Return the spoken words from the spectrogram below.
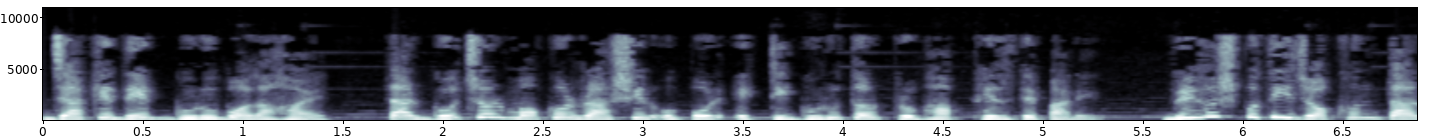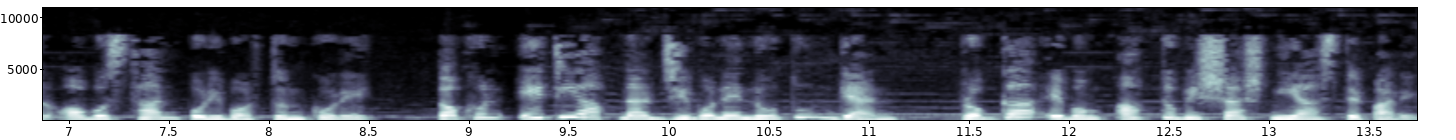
যাকে দেবগুরু বলা হয় তার গোচর মকর রাশির উপর একটি গুরুতর প্রভাব ফেলতে পারে। বৃহস্পতি যখন তার অবস্থান পরিবর্তন করে, তখন এটি আপনার জীবনে নতুন জ্ঞান, প্রজ্ঞা এবং আত্মবিশ্বাস নিয়ে আসতে পারে।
